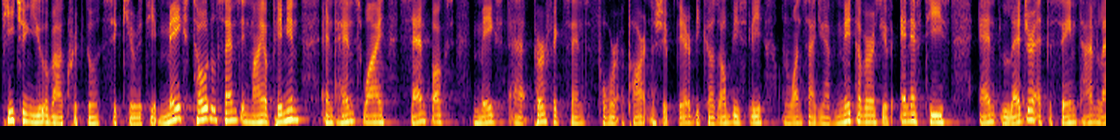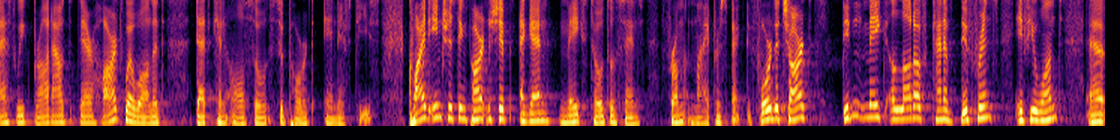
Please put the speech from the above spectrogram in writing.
teaching you about crypto security. Makes total sense in my opinion and hence why sandbox makes a perfect sense for a partnership there because obviously on one side you have metaverse you have NFTs, and Ledger at the same time last week brought out their hardware wallet that can also support NFTs. Quite interesting partnership. Again, makes total sense from my perspective. For the chart, didn't make a lot of kind of difference if you want. Uh,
